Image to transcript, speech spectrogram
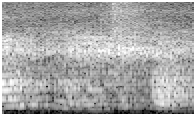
Don't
